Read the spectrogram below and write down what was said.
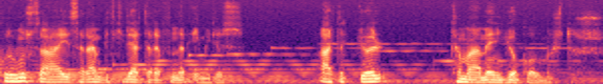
kurumuş sahayı saran bitkiler tarafından emilir. Artık göl tamamen yok olmuştur.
